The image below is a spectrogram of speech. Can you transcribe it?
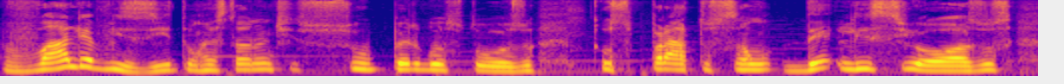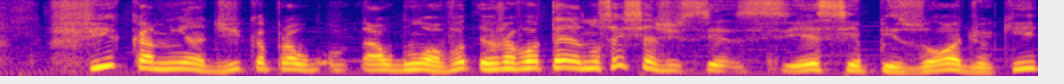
Vale a visita, um restaurante super gostoso. Os pratos são deliciosos. Fica a minha dica para algum. vou- Eu já vou até. Não sei se, se- se esse episódio aqui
